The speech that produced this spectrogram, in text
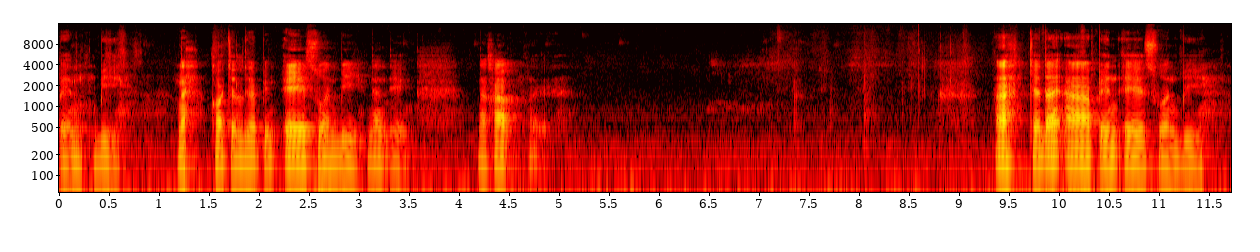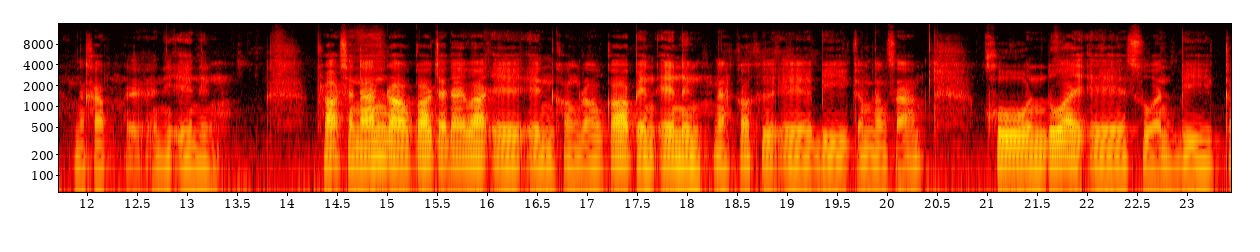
เป็น b นะก็จะเหลือเป็น a ส่วน b นั่นเองนะครับ อะจะได้ r เป็น a ส่วน b นะครับเอออันนี้ a 1เพราะฉะนั้นเราก็จะได้ว่า a n ของเราก็เป็น a 1นะก็คือ a b กำลัง3คูณด้วย a ส่วน b ก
